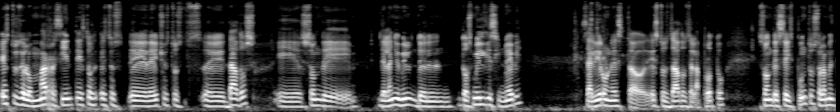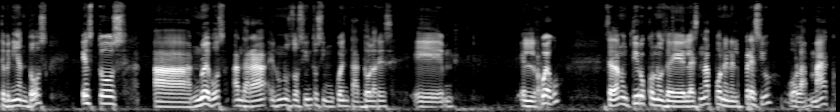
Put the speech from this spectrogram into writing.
Esto es de lo más reciente. Estos, estos eh, de hecho, estos eh, dados eh, son de, del año del 2019 salieron estos dados de la Proto. Son de 6 puntos, solamente venían dos. Estos ah, nuevos andará en unos 250 dólares el juego. Se dan un tiro con los de la Snap-on en el precio o la Mac.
